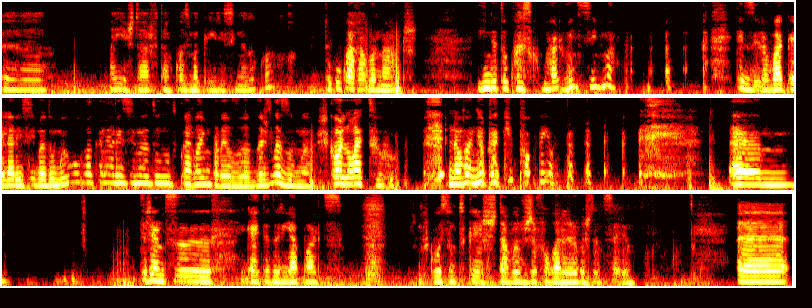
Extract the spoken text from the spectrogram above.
Uh, ai, esta árvore está quase a cair em cima do carro estou com o carro a abanar ainda estou quase com uma árvore em cima. Quer dizer, vai calhar em cima do meu ou vai calhar em cima do, do carro da empresa. Das duas uma. Escolhe lá tu. Não venha para aqui para o meu. Um, Tirando-se gaitaria à parte, porque o assunto que estava-vos a falar era bastante sério. Uh,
